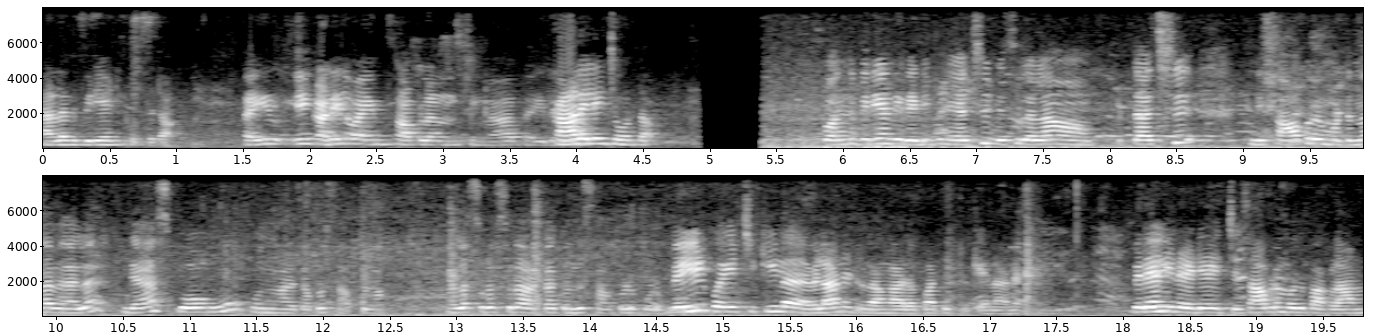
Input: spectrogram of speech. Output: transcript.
நல்லது பிரியாணி கொடுத்துட்டான் தயிர் ஏன் கடையில வாங்கி சாப்பிடலாம்னு நினைச்சீங்களா தயிர்? காலையிலேயும் சோறு தான் இப்போ வந்து பிரியாணி ரெடி பண்ணியாச்சு விசிலெல்லாம் விட்டாச்சு. இனி சாப்பிட்றது மட்டும்தான் வேலை. கேஸ் போகும் கொஞ்சம் அதுக்கப்புறம் சாப்பிடலாம். நல்லா சுட சுட அக்காக்கு வந்து சாப்பாடு போடுவோம் வெயில் போயிடுச்சு கீழே விளாண்டுட்டு இருக்காங்க அதை பார்த்துட்டு இருக்கேன் நான். பிரியாணி ரெடி ஆயிடுச்சு சாப்பிடும்போது பார்க்கலாம்.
